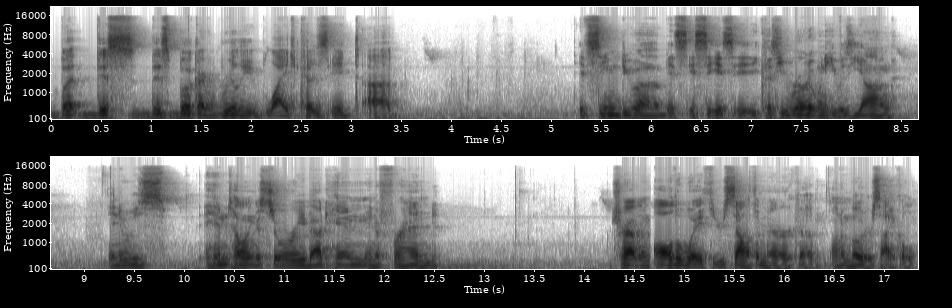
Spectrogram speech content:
But this this book I really liked because it uh, it seemed to uh, it's it's it's because he wrote it when he was young, and it was him telling a story about him and a friend traveling all the way through South America on a motorcycle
